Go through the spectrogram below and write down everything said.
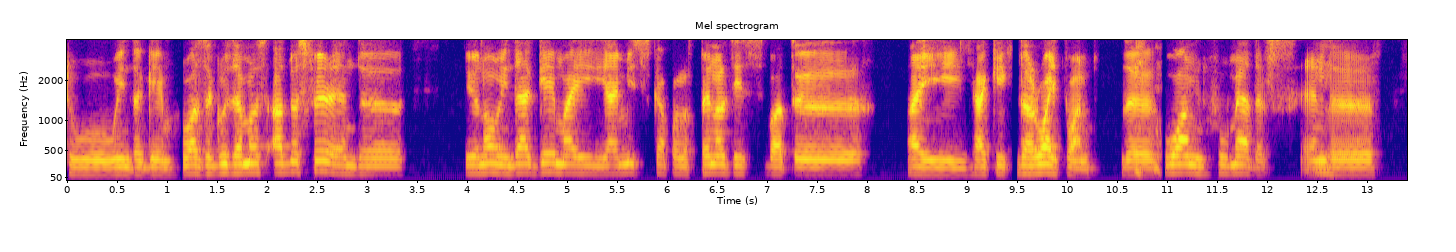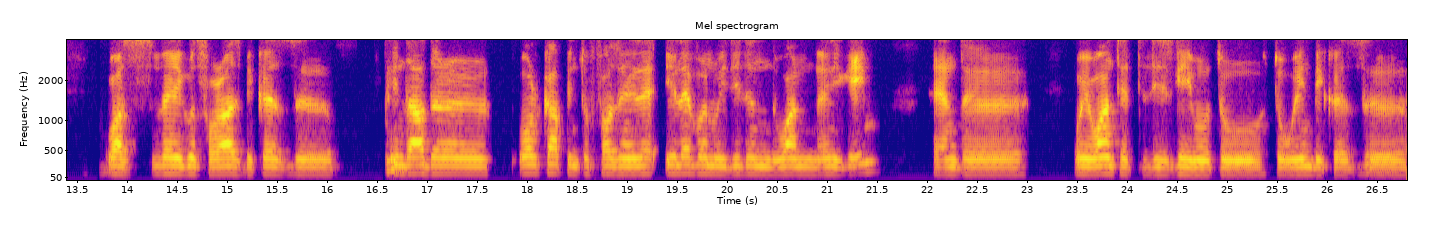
to win the game. It was a good atmosphere and. Uh, you know, in that game, I, I missed a couple of penalties, but uh, I I kicked the right one, the one who matters, and mm. uh, was very good for us because uh, in the other World Cup in 2011 we didn't won any game, and uh, we wanted this game to to win because uh,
